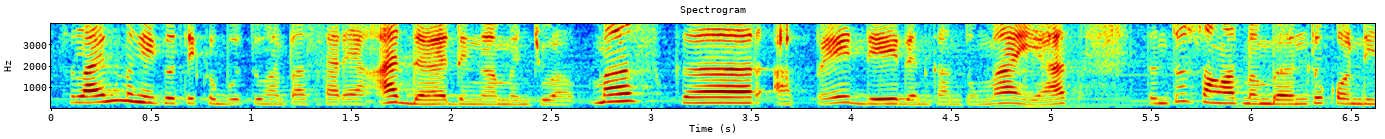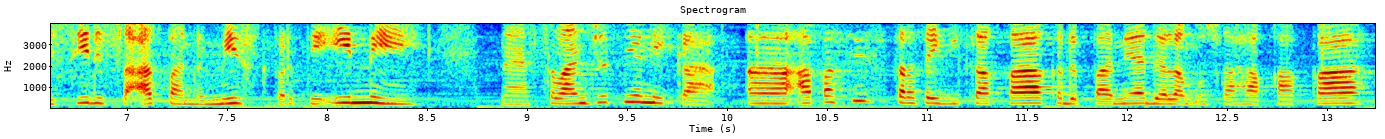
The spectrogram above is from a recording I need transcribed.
Selain mengikuti kebutuhan pasar yang ada dengan menjual masker, APD, dan kantung mayat, tentu sangat membantu kondisi di saat pandemi seperti ini. Nah, selanjutnya nih Kak, eh, apa sih strategi Kakak ke depannya dalam usaha Kakak?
